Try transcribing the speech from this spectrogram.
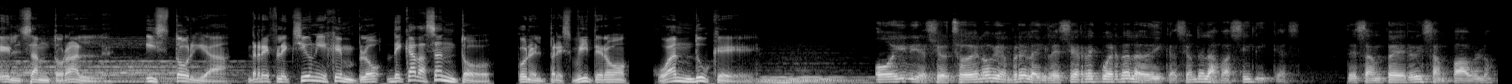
El Santoral. Historia, reflexión y ejemplo de cada santo con el presbítero Juan Duque. Hoy, 18 de noviembre, la iglesia recuerda la dedicación de las basílicas de San Pedro y San Pablo.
